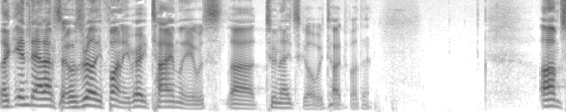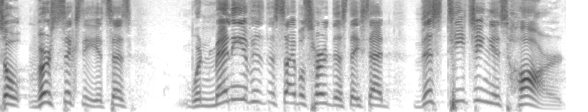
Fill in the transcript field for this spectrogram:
Like in that episode it was really funny very timely. It was uh, two nights ago we talked about that um, so, verse 60, it says, When many of his disciples heard this, they said, This teaching is hard.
